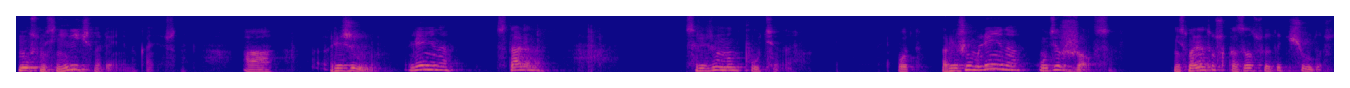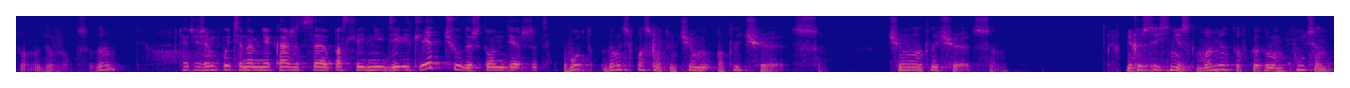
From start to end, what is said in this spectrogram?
ну, в смысле, не лично Ленина, конечно, а режим Ленина, Сталина с режимом Путина. Вот режим Ленина удержался, несмотря на то, что казалось, что это чудо, что он удержался, да? Режим Путина, мне кажется, последние 9 лет чудо, что он держит. Вот давайте посмотрим, чем он отличается. Чем он отличается? Мне кажется, есть несколько моментов, в котором Путин,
